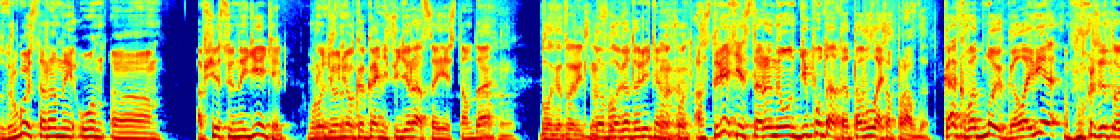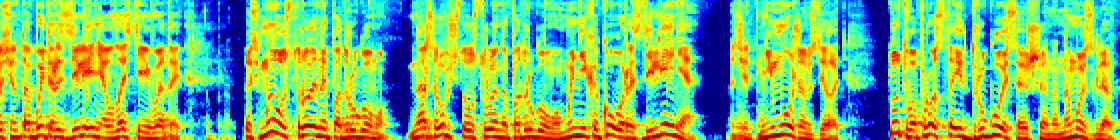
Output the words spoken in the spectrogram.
С другой стороны, он э, общественный деятель, вроде uh-huh. у него какая-нибудь федерация есть там, да. Uh-huh. Благотворительный да, фонд. благотворительный uh-huh. фонд. А с третьей стороны, он депутат, это власть. Это правда. Как да. в одной голове может, в общем-то, быть разделение властей в этой. То есть, мы устроены по-другому. Наше общество устроено по-другому. Мы никакого разделения значит, не можем сделать. Тут вопрос стоит другой совершенно, на мой взгляд.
